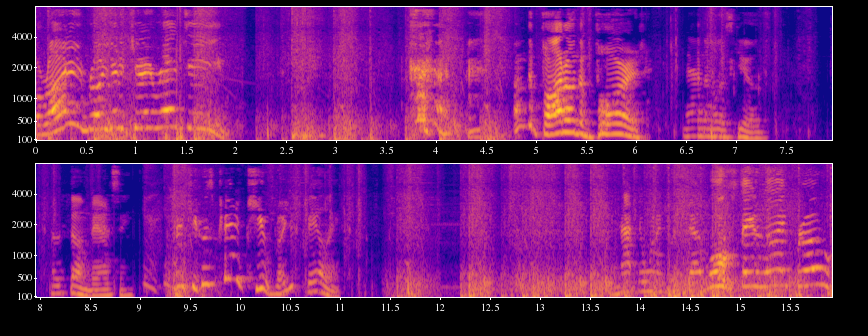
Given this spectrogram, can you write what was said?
Alright, bro, you gotta carry red team! I'm the bottom of the board. Man, the most kills. That's so embarrassing. Cute. Who's very cute, bro? You're failing. I'm not the one to goes down. Whoa, stay alive, bro!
